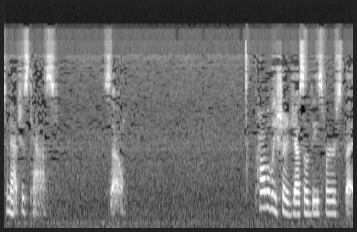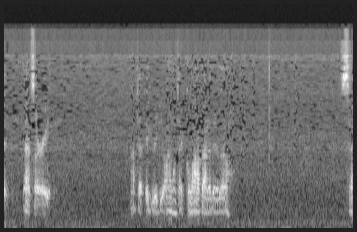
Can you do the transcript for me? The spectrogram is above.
to match his cast. So, probably should have gessoed these first, but that's alright. Not that big of a deal. I want that glob out of there, though. So,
